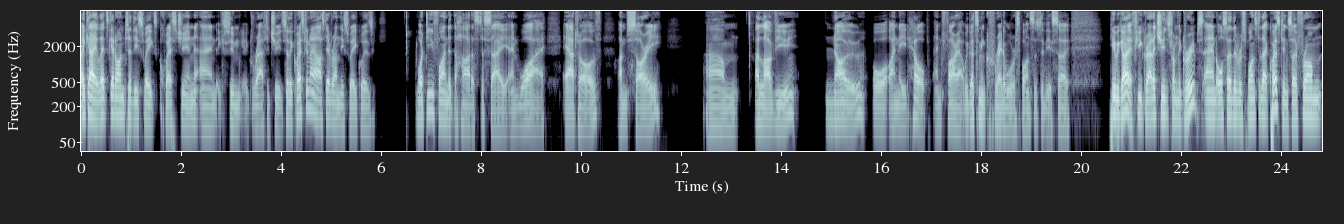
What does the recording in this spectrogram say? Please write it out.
Okay, let's get on to this week's question and assume gratitude. So the question I asked everyone this week was, what do you find it the hardest to say and why? Out of I'm sorry, um, I love you, no, or I need help, and far out. We got some incredible responses to this. So here we go. A few gratitudes from the groups and also the response to that question. So, from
